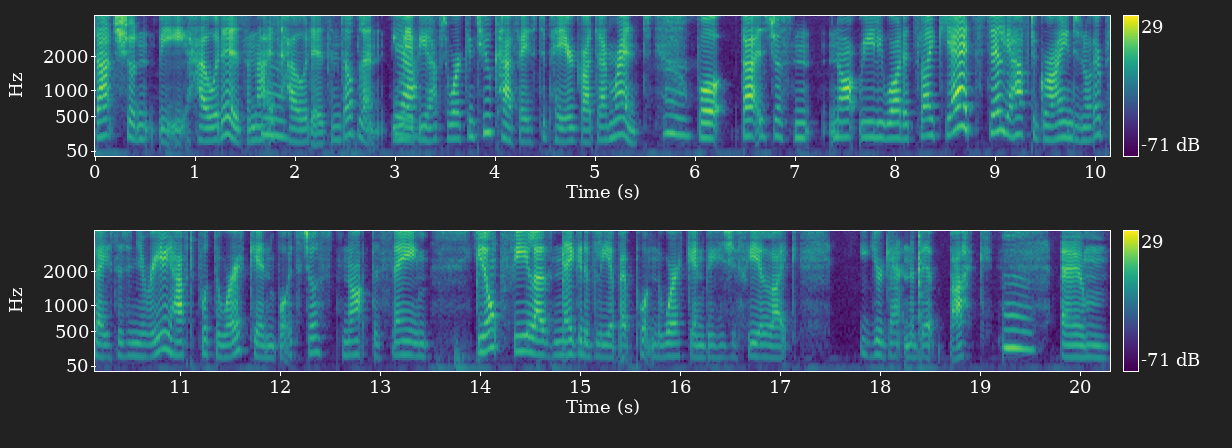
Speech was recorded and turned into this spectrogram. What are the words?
That shouldn't be how it is, and that is how it is in Dublin. You, Mm. Yeah. Maybe you have to work in two cafes to pay your goddamn rent, Mm. but that is just n- not really what it's like. Yeah, it's still you have to grind in other places, and you really have to put the work in, but it's just not the same. You don't feel as negatively about putting the work in because you feel like you're getting a bit back. Um,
